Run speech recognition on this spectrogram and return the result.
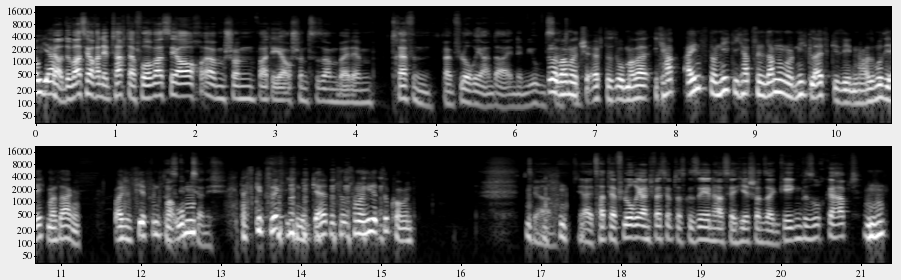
Oh ja. Ja, du warst ja auch an dem Tag davor, warst ja auch ähm, schon, wart ihr ja auch schon zusammen bei dem Treffen beim Florian da in dem Da Jugendzentrum. waren wir schon öfters oben. Aber ich habe eins noch nicht, ich habe seine Sammlung noch nicht live gesehen. Also muss ich echt mal sagen. War schon vier, fünf Mal Das oben. gibt's ja nicht. Das gibt's wirklich nicht, gell? Das soll man nie dazukommen. Tja. ja, jetzt hat der Florian, ich weiß nicht, ob du das gesehen hast, ja hier schon seinen Gegenbesuch gehabt. Mhm.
